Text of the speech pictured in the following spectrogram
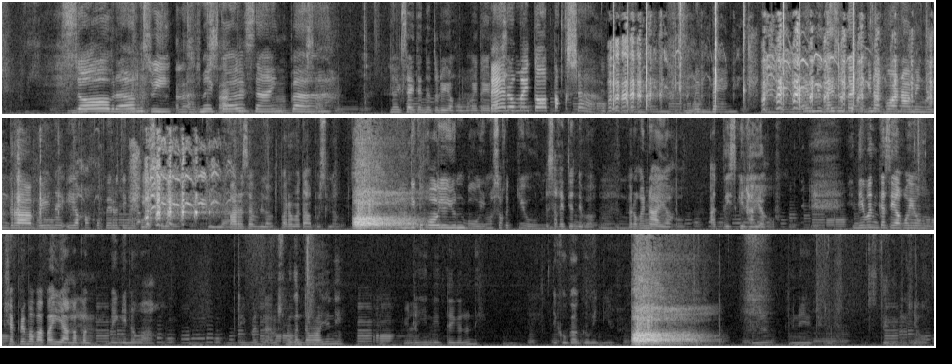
Sobrang sweet Alam at may call sign Ano, pa. Na-excited na tuloy ako. Makita yung Pero may topak siya. Beng beng. Nyo guys, nung time na ginagawa namin yun, grabe, naiiyak ako pero tinitiis ko lang. Para sa vlog, para matapos lang. Hindi ko kaya yun, boy. Masakit yun. Masakit yun, di ba? Mm-mm. Pero kinaya ko. At least kinaya ko. Hindi man kasi ako yung, syempre mapapahiya kapag may ginawa ako. Hindi man na. Mas maganda nga yun eh. Kailan yun hintay ganun eh. Hindi ko gagawin yun. Yun, yun hintay ganun. Steady lang siya. oh.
